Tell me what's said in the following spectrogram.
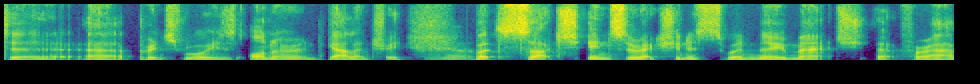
to uh, Prince Roy's honor and gallantry. Yeah. But such insurrectionists were no match uh, for our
